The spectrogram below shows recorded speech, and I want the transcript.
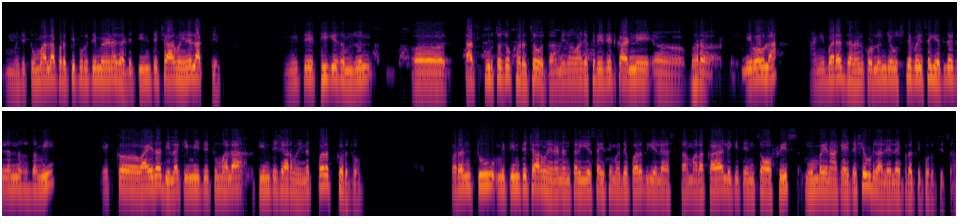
म्हणजे तुम्हाला प्रतिपूर्ती मिळण्यासाठी तीन ते चार महिने लागतील. मी ते ठीक आहे समजून तात्पुरचा जो खर्च होता मी माझ्या क्रेडिट कार्डने भर निभावला आणि बऱ्याच जणांकडून जे उसने पैसे घेतले होते त्यांना सुद्धा मी एक वायदा दिला की मी ते तुम्हाला तीन ते चार महिन्यात परत करतो. परंतु मी तीन ते चार महिन्यानंतर एस आय सी मध्ये परत गेले असता मला कळाले की त्यांचं ऑफिस मुंबई नाका इथे शिफ्ट झालेलं आहे प्रतिपूर्तीचं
